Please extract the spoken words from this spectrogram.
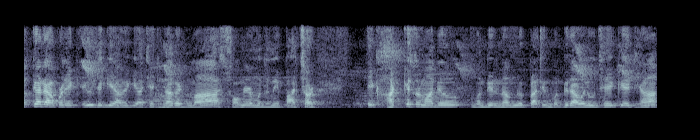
અત્યારે આપણે એક એવી જગ્યાએ આવી ગયા છે જુનાગઢમાં સ્વામિનારાયણ મંદિરની પાછળ એક હાટકેશ્વર મહાદેવ મંદિર નામનું એક પ્રાચીન મંદિર આવેલું છે કે જ્યાં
